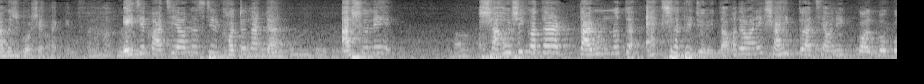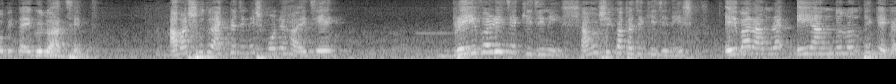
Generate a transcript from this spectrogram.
মানুষ বসে থাকে। এই যে পাঁচই আগস্টের ঘটনাটা, আসলে সাহসিকতা আর তারুণ্য তো একসাথে জড়িত। আমাদের অনেক সাহিত্য আছে, অনেক গল্প, কবিতা, এগুলো আছে। আমার শুধু একটা জিনিস মনে হয় যে ব্রেভারি যে কি জিনিস, সাহসিকতা যে কি জিনিস এবার আমরা এই আন্দোলন থেকে এটা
